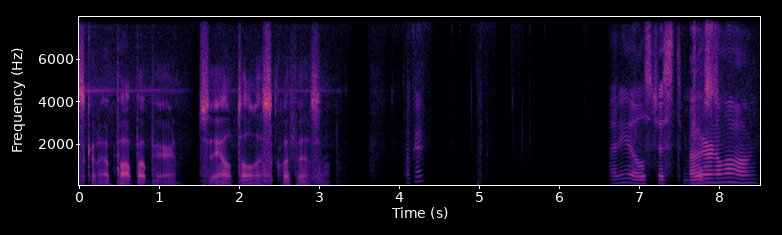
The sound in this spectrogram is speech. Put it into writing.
It's gonna pop up here and see how tall this cliff is. Okay. That eel's just motoring Just- along.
